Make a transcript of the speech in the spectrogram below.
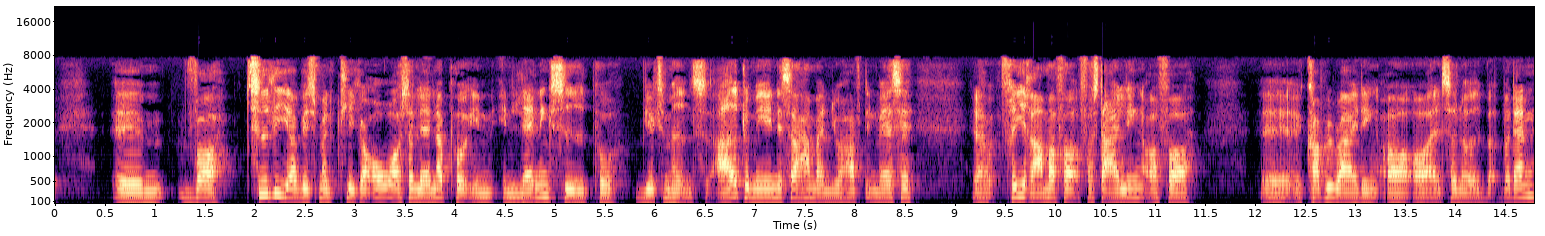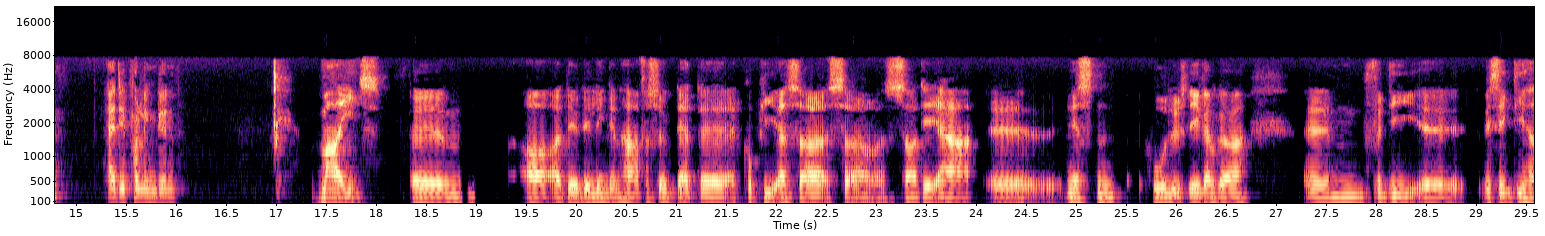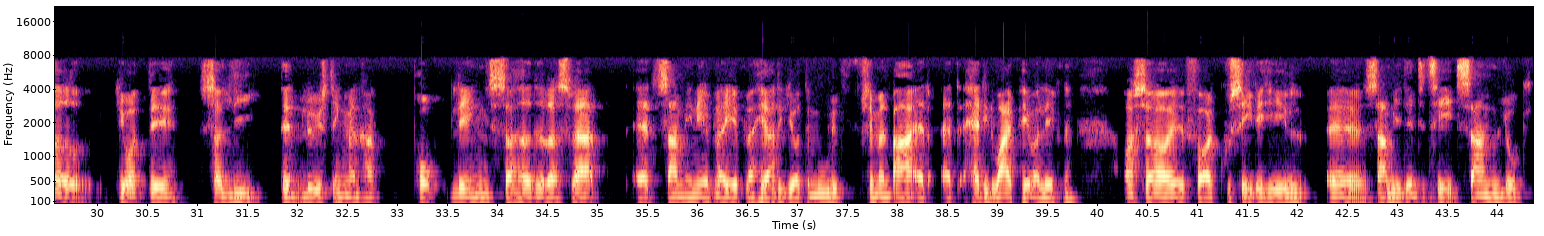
øh, hvor tidligere, hvis man klikker over og så lander på en, en landingsside på virksomhedens eget domæne, så har man jo haft en masse eller frie rammer for, for styling og for øh, copywriting og, og alt sådan noget. Hvordan er det på LinkedIn? Meget ens. Øhm, og, og det er det, LinkedIn har forsøgt at, øh, at kopiere, så, så, så det er øh, næsten hovedløst ikke at gøre. Øhm, fordi øh, hvis ikke de havde gjort det så lige den løsning, man har brugt længe, så havde det været svært at sammenligne æbler og æbler. Her har det gjort det muligt simpelthen bare at, at have dit white paper liggende, og så øh, for at kunne se det hele, øh, samme identitet, samme look,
